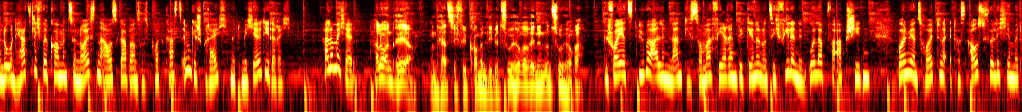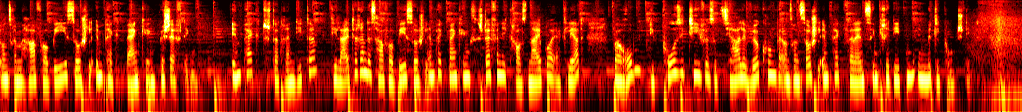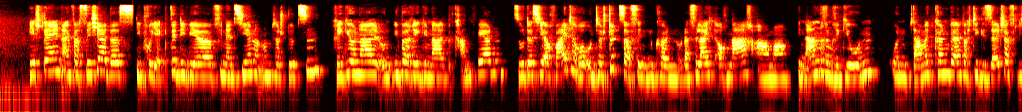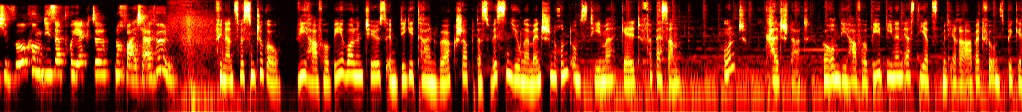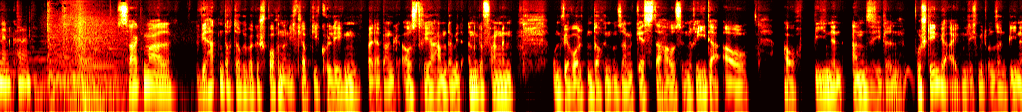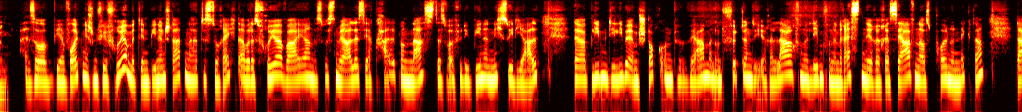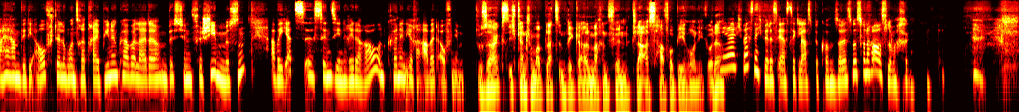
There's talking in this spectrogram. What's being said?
Hallo und herzlich willkommen zur neuesten Ausgabe unseres Podcasts im Gespräch mit Michael Diederich. Hallo Michael. Hallo Andrea und herzlich willkommen, liebe Zuhörerinnen und Zuhörer. Bevor jetzt überall im Land die Sommerferien beginnen und sich viele in den Urlaub verabschieden, wollen wir uns heute noch etwas ausführlicher mit unserem HVB Social Impact Banking beschäftigen. Impact statt Rendite. Die Leiterin des HVB Social Impact Bankings, Stephanie Kraus-Neibor, erklärt, warum die positive soziale Wirkung bei unseren Social Impact Financing Krediten im Mittelpunkt steht. Wir stellen einfach sicher, dass die Projekte, die wir finanzieren und unterstützen, regional und überregional bekannt werden, so dass sie auch weitere Unterstützer finden können oder vielleicht auch Nachahmer in anderen Regionen und damit können wir einfach die gesellschaftliche Wirkung dieser Projekte noch weiter erhöhen. Finanzwissen to go. Wie HVB Volunteers im digitalen Workshop das Wissen junger Menschen rund ums Thema Geld verbessern. Und Kaltstart. Warum die HVB-Bienen erst jetzt mit ihrer Arbeit für uns beginnen können. Sag mal, wir hatten doch darüber gesprochen und ich glaube, die Kollegen bei der Bank Austria haben damit angefangen und wir wollten doch in unserem Gästehaus in Riederau auch Bienen ansiedeln. Wo stehen wir eigentlich mit unseren Bienen? Also wir wollten ja schon viel früher mit den Bienen starten, da hattest du recht, aber das Frühjahr war ja, und das wissen wir alle, sehr kalt und nass. Das war für die Bienen nicht so ideal. Da blieben die lieber im Stock und wärmen und füttern sie ihre Larven und leben von den Resten ihrer Reserven aus Pollen und Nektar. Daher haben wir die Aufstellung unserer drei Bienenkörper leider ein bisschen verschieben müssen. Aber jetzt äh, sind sie in Riederau und können ihre Arbeit aufnehmen. Du sagst, ich kann schon mal Platz im Regal machen für ein Glas HVB-Honig, oder? Ja, ich weiß nicht, wer das erste Glas bekommen soll. Das müssen wir noch ausmachen.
